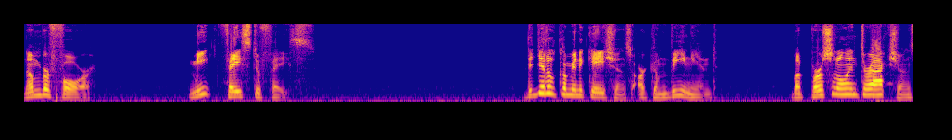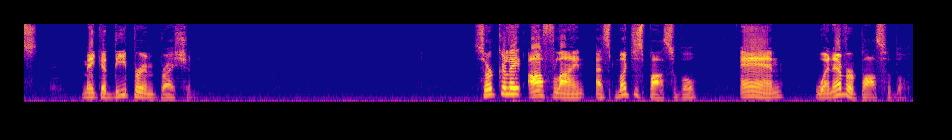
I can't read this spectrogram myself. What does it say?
Number four, meet face to face. Digital communications are convenient, but personal interactions make a deeper impression. Circulate offline as much as possible and whenever possible.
